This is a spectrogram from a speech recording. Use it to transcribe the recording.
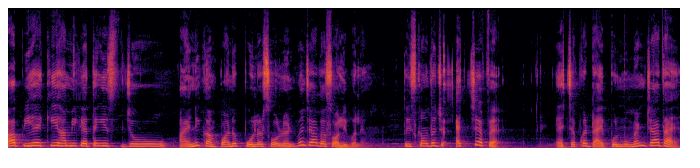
अब यह है कि हम ये कहते हैं कि जो आयनिक कंपाउंड पोलर सॉल्वेंट में ज़्यादा सॉल्युबल है। तो इसका मतलब जो एच एफ़ है एच एफ़ का डाइपोल मूवमेंट ज़्यादा है।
